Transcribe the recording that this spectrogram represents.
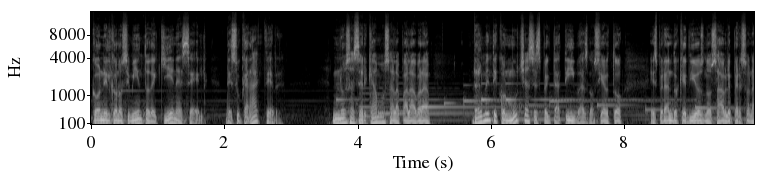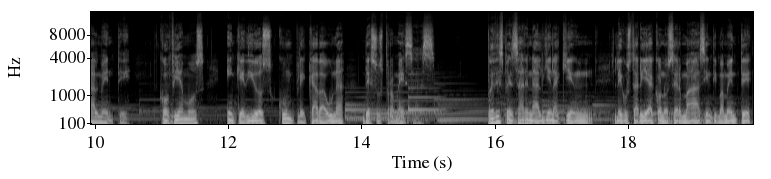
con el conocimiento de quién es Él, de su carácter. Nos acercamos a la palabra realmente con muchas expectativas, ¿no es cierto? Esperando que Dios nos hable personalmente. Confiamos en que Dios cumple cada una de sus promesas. ¿Puedes pensar en alguien a quien le gustaría conocer más íntimamente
